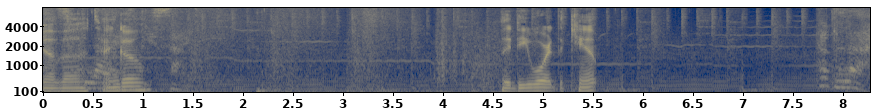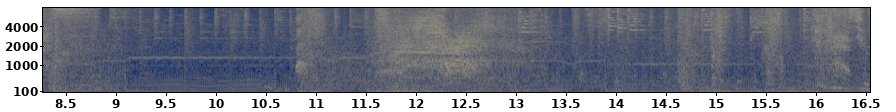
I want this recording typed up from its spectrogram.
You have, a Tango? They dewart the camp. At last. As you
